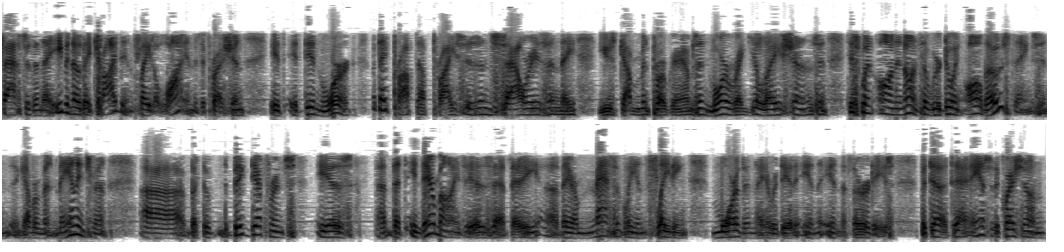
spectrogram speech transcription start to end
faster than they. Even though they tried to inflate a lot in the depression, it it didn't work. But they propped up prices and salaries, and they used government programs and more regulations, and just went on and on. So we're doing all those things in government management. Uh, but the the big difference is uh, that in their minds is that they uh, they are massively inflating more than they ever did in the, in the 30s. But uh, to answer the question on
